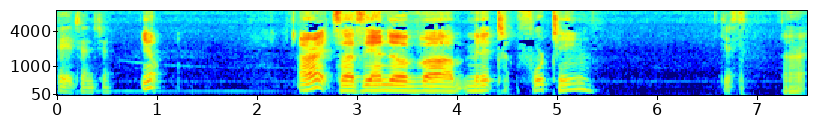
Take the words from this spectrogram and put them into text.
pay attention. Yep. All right, so that's the end of uh, minute fourteen. Yes. All right.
